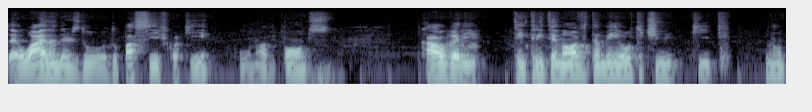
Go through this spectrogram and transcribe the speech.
é o Islanders do, do Pacífico aqui, com 9 pontos. Calgary tem 39 também, outro time que não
